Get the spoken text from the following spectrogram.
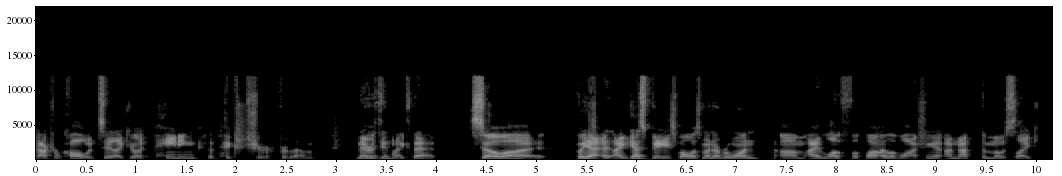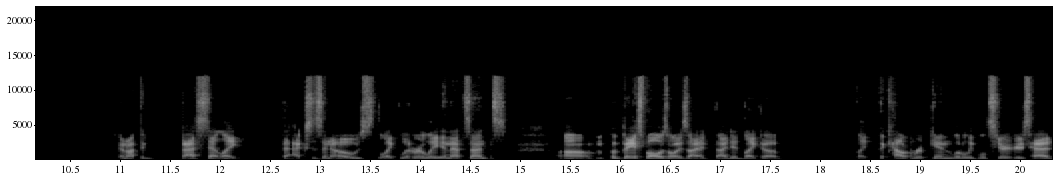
Dr. McCall would say like you're like painting the picture for them and everything like that. So uh but yeah, I guess baseball was my number one. Um, I love football. I love watching it. I'm not the most like, I'm not the best at like the X's and O's, like literally in that sense. Um, but baseball was always I I did like a like the Cal Ripken Little League World Series had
